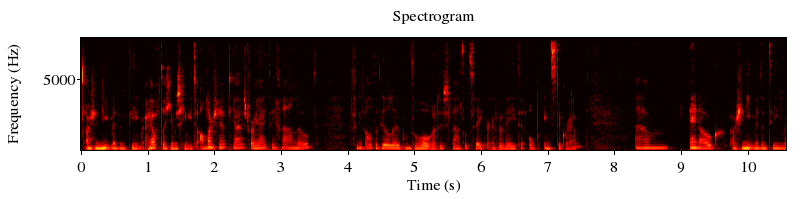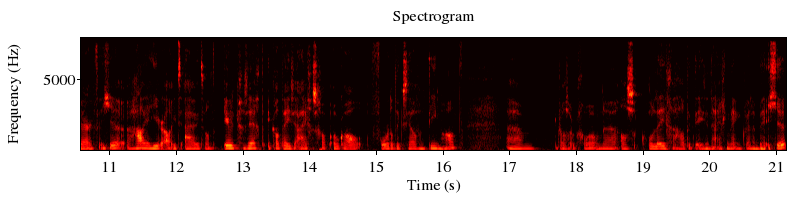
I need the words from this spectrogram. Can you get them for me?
als je niet met een team werkt, of dat je misschien iets anders hebt juist waar jij tegenaan loopt. Vind ik altijd heel leuk om te horen. Dus laat dat zeker even weten op Instagram. Ehm, en ook als je niet met een team werkt, weet je, haal je hier al iets uit. Want eerlijk gezegd, ik had deze eigenschap ook al voordat ik zelf een team had. Ehm, ik was ook gewoon uh, als collega had ik deze neiging denk ik wel een beetje.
